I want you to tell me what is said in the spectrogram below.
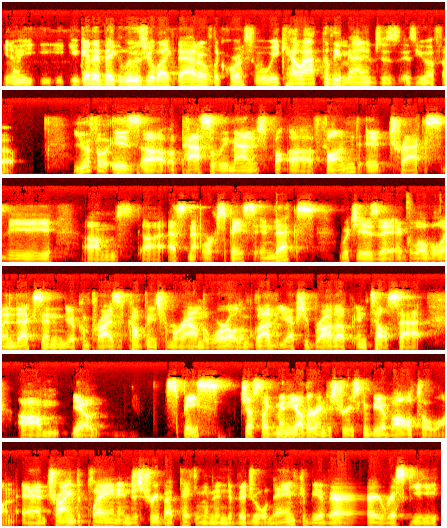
you know, you, you get a big loser like that over the course of a week. How actively managed is, is UFO? UFO is uh, a passively managed fu- uh, fund. It tracks the um, uh, S Network Space Index, which is a, a, global index and you know comprised of companies from around the world. I'm glad that you actually brought up Intelsat. Um, you know, space, just like many other industries, can be a volatile one, and trying to play an industry by picking an individual name could be a very, very risky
